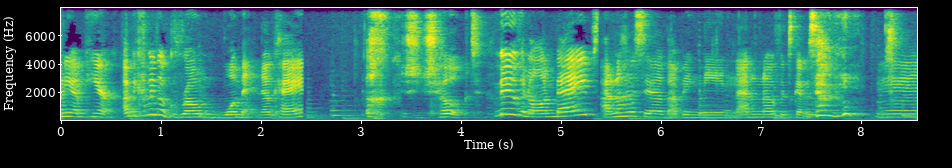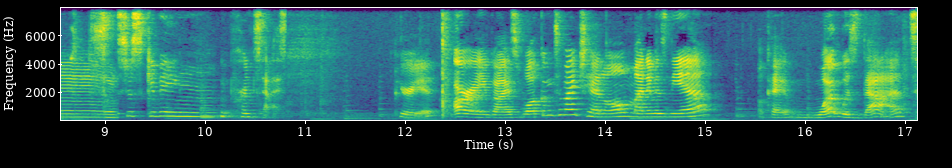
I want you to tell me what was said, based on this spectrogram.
honey, I'm here. I'm becoming a grown woman, okay? Ugh, just choked. Moving on, babes. I don't know how to say that without being mean. I don't know if it's gonna sound mean. Mm, it's just giving princess. Period. All right, you guys, welcome to my channel. My name is Nia. Okay, what was that?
